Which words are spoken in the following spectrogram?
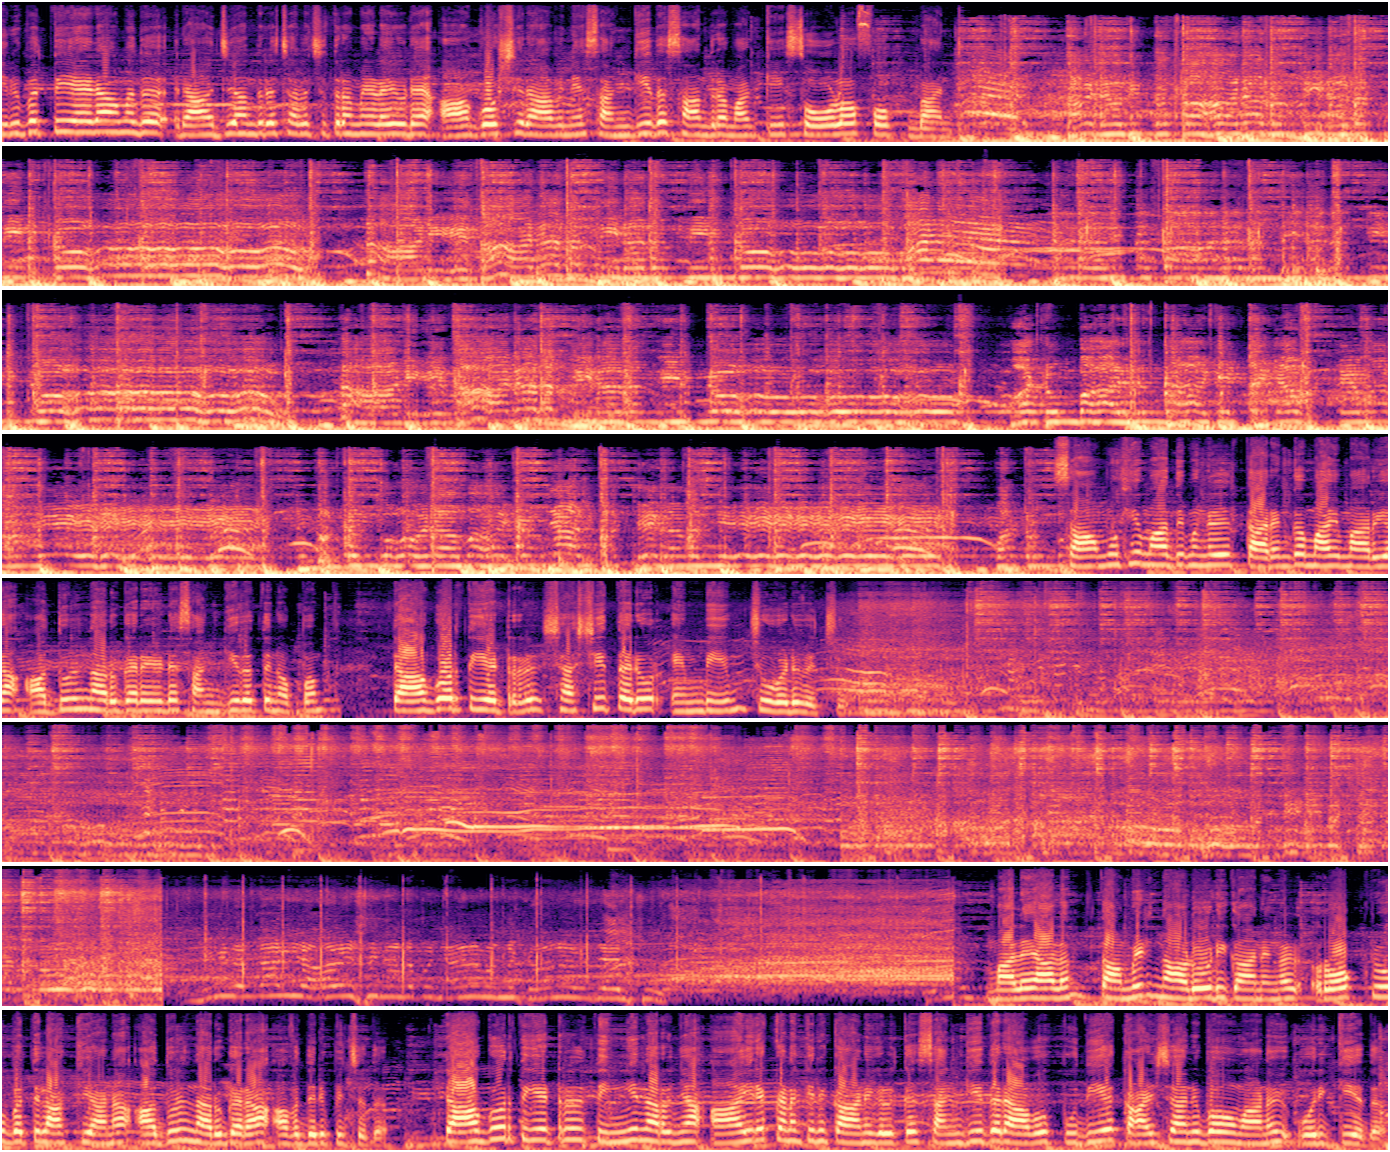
ഇരുപത്തിയേഴാമത് രാജ്യാന്തര ചലച്ചിത്രമേളയുടെ ആഘോഷരാവിനെ സംഗീത സാന്ദ്രമാക്കി സോളോ ഫോക്ക് ബാൻഡ്. കെട്ടിയ സാമൂഹ്യ മാധ്യമങ്ങളിൽ തരംഗമായി മാറിയ അതുൽ നറുകരയുടെ സംഗീതത്തിനൊപ്പം ടാഗോർ തിയേറ്ററിൽ ശശി തരൂർ എം പിയും ചുവടുവെച്ചു. മലയാളം തമിഴ് നാടോടി ഗാനങ്ങൾ റോക്ക് രൂപത്തിലാക്കിയാണ് അതുൽ നറുകര അവതരിപ്പിച്ചത് ടാഗോർ തിയേറ്ററിൽ തിങ്ങി നിറഞ്ഞ ആയിരക്കണക്കിന് കാണികൾക്ക് സംഗീതരാവ് പുതിയ കാഴ്ചാനുഭവമാണ് ഒരുക്കിയത്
